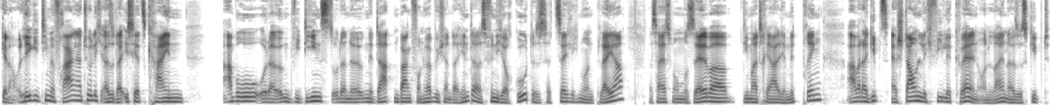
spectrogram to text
Genau, legitime Frage natürlich. Also da ist jetzt kein Abo oder irgendwie Dienst oder eine irgendeine Datenbank von Hörbüchern dahinter. Das finde ich auch gut. Das ist tatsächlich nur ein Player. Das heißt, man muss selber die Materialien mitbringen. Aber da gibt es erstaunlich viele Quellen online. Also es gibt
